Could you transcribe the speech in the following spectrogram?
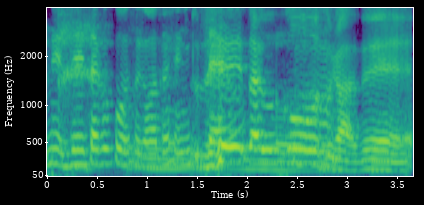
ね贅沢コースが私に来たよ。贅沢コースがね、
